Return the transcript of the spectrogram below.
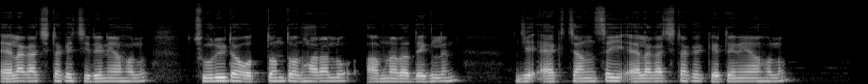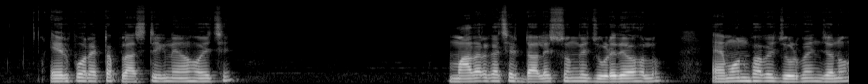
এলা গাছটাকে চিড়ে নেওয়া হলো। ছুরিটা অত্যন্ত ধারালো, আপনারা দেখলেন যে এক চান্সেই এলা গাছটাকে কেটে নেওয়া হলো। এরপর একটা প্লাস্টিক নেওয়া হয়েছে। মাদার গাছের ডালের সঙ্গে জুড়ে দেওয়া হলো। এমনভাবে জুড়বেন যেন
